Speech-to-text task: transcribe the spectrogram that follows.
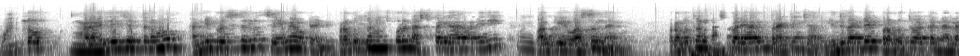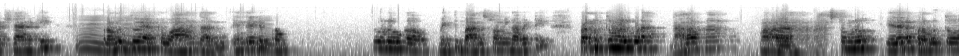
వాళ్ళు మనం ఏదైతే చెప్తున్నామో అన్ని ప్రొసీజర్లు సేమే ఉంటాయండి. ప్రభుత్వం నుంచి కూడా నష్టపరిహారం అనేది. వాళ్ళకి వస్తుందండి. ప్రభుత్వం నష్టపరిహారం ప్రకటించాలి. ఎందుకంటే ప్రభుత్వం యొక్క నిర్లక్ష్యానికి మ్మ్. ప్రభుత్వం యొక్క వాహనదారులు. ఎందుకంటే ప్రభుత్వంలో ఒక వ్యక్తి భాగస్వామి కాబట్టి ప్రభుత్వం కూడా దాదాపుగా మన రాష్ట్రంలో ఏదైనా ప్రభుత్వం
